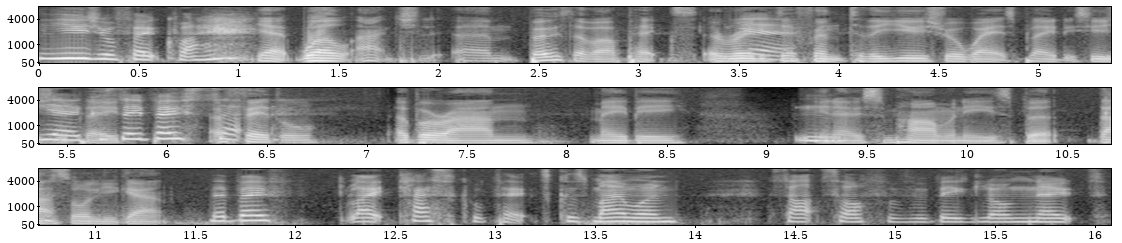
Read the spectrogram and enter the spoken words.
Usual folk choir. Yeah, well, actually, um, both of our picks are really Yeah. different to the usual way it's played. It's usually yeah, because played they both a start. fiddle, a bodhrán, maybe you Mm. know some harmonies, but that's all you get. They're both like classical picks because my one starts off with a big long note,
